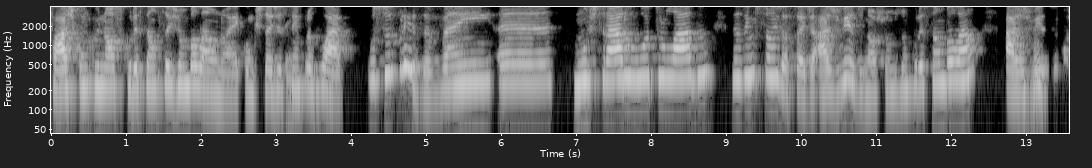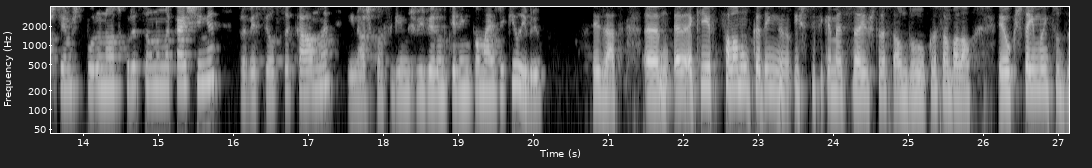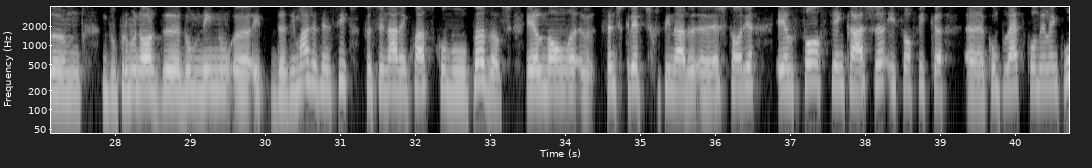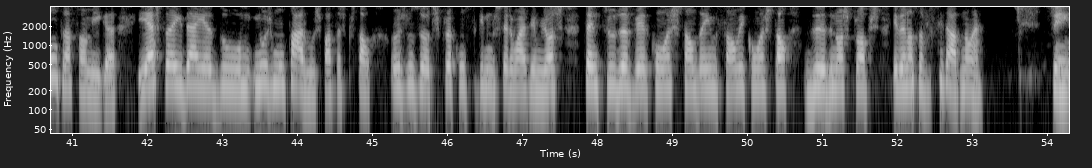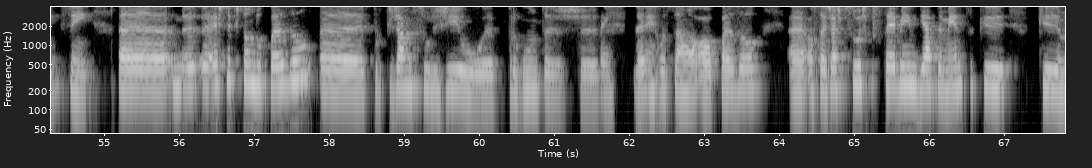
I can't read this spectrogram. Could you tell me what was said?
faz com que o nosso coração seja um balão, não é? Com que esteja sim. sempre a voar. O surpresa vem a mostrar o outro lado das emoções, ou seja, às vezes nós somos um coração balão, às uhum. vezes nós temos de pôr o nosso coração numa caixinha para ver se ele se acalma e nós conseguimos viver um bocadinho com mais equilíbrio. Exato. Um, aqui falando um bocadinho especificamente da ilustração do Coração Balão, eu gostei muito de, do pormenor de, do menino uh, e das imagens em si funcionarem quase como puzzles. Ele não, uh, sem querer descortinar uh, a história, ele só se encaixa e só fica completo quando ele encontra a sua amiga. E esta ideia de nos montarmos, passa a expressão, uns nos outros para conseguirmos ser mais e melhores, tem tudo a ver com a gestão da emoção e com a gestão de, de nós próprios e da nossa felicidade, não é? Sim, sim. Uh, esta questão do puzzle, uh, porque já me surgiu uh, perguntas em relação ao, ao puzzle, ou seja, as pessoas percebem imediatamente que que,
